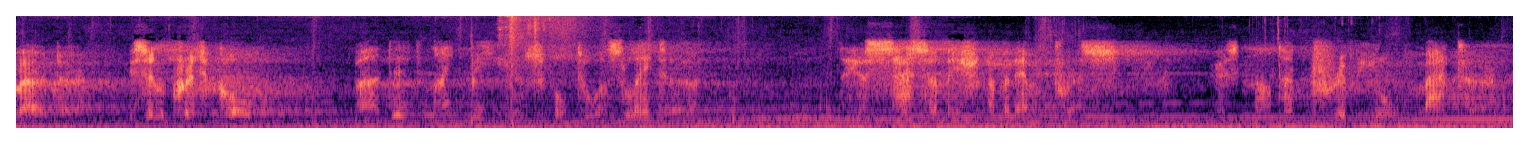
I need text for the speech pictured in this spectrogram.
murder isn't critical, but it might be useful to us later. The assassination of an empress is not a trivial matter.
